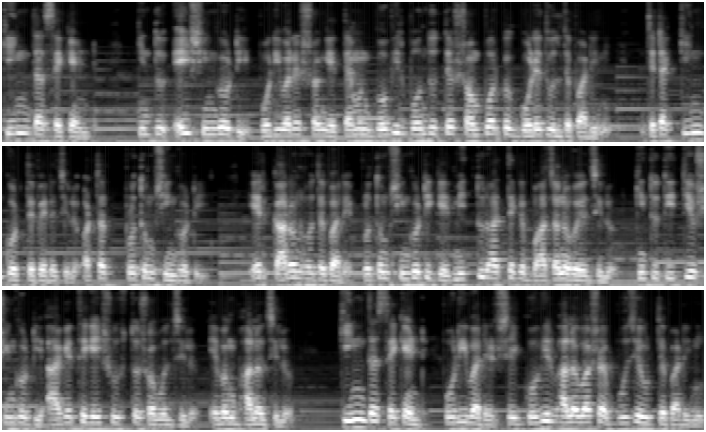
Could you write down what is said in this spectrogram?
কিং দ্য সেকেন্ড। কিন্তু এই সিংহটি পরিবারের সঙ্গে তেমন গভীর বন্ধুত্বের সম্পর্ক গড়ে তুলতে পারেনি, যেটা কিং করতে পেরেছিল, অর্থাৎ প্রথম সিংহটি। এর কারণ হতে পারে, প্রথম সিংহটিকে মৃত্যুর হাত থেকে বাঁচানো হয়েছিল, কিন্তু তৃতীয় সিংহটি আগে থেকেই সুস্থ, সবল ছিল এবং ভালো ছিল। কিং দ্য সেকেন্ড পরিবারের সেই গভীর ভালোবাসা বুঝে উঠতে পারেনি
